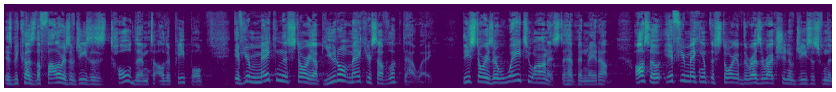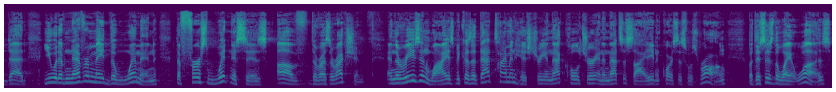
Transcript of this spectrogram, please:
is because the followers of Jesus told them to other people, if you're making this story up, you don't make yourself look that way. These stories are way too honest to have been made up. Also, if you're making up the story of the resurrection of Jesus from the dead, you would have never made the women the first witnesses of the resurrection. And the reason why is because at that time in history, in that culture, and in that society, and of course this was wrong, but this is the way it was,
